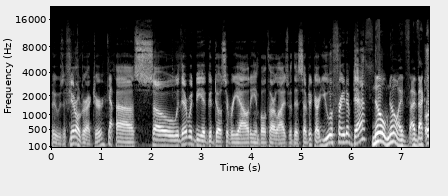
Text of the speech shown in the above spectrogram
who was a funeral director. Yep. Uh, so there would be a good dose of reality in both our lives with this subject. Are you afraid of death, No, no, I've I've actually.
